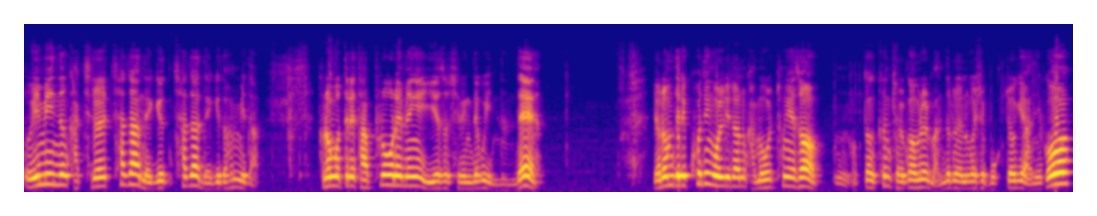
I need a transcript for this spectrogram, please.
의미 있는 가치를 찾아내기 찾아내기도 합니다. 그런 것들이 다 프로그래밍에 의해서 진행되고 있는데 여러분들이 코딩 원리라는 과목을 통해서 음, 어떤 큰 결과물을 만들어내는 것이 목적이 아니고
